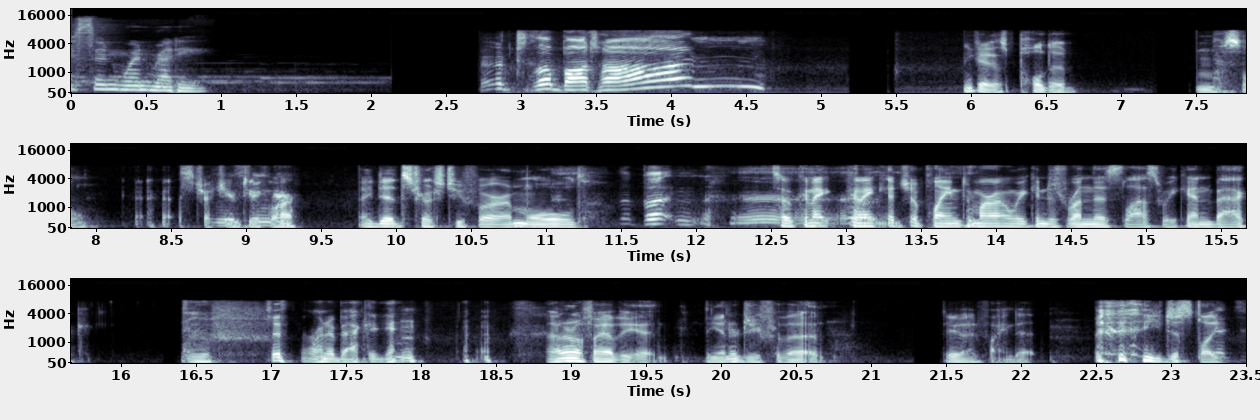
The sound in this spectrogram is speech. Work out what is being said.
Listen when ready. Hit the button. I think I just pulled a muscle. Stretching Your too finger? far. I did stretch too far. I'm old. The button. So can I can I catch a plane tomorrow? We can just run this last weekend back. Oof. Just run it back again. I don't know if I have the the energy for that. Dude, I'd find it. you just Yeah, like to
